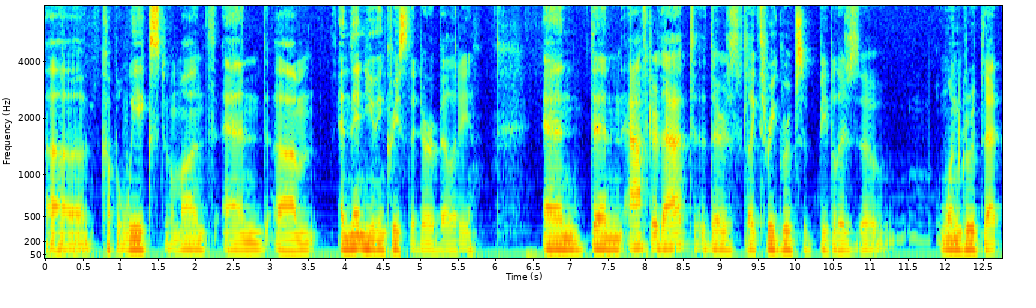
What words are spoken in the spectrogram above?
a couple weeks to a month, and um, and then you increase the durability. And then after that, there's like three groups of people. There's uh, one group that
